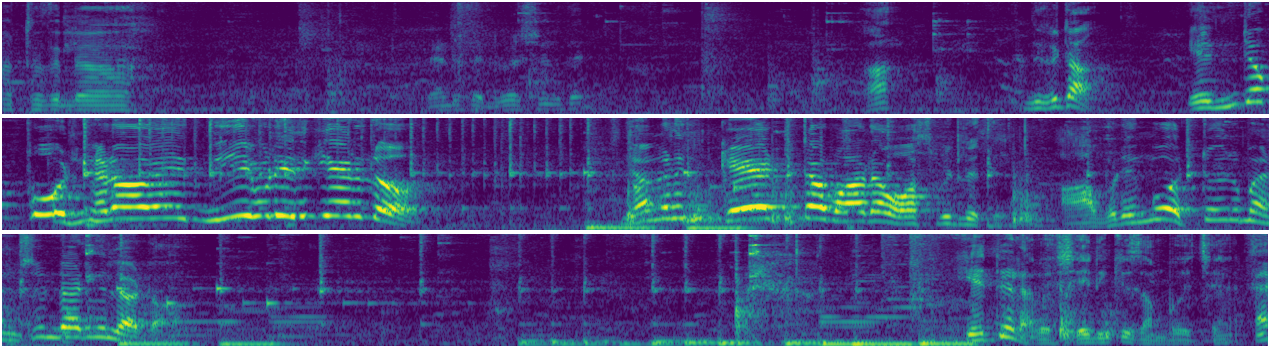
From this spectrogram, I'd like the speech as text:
പറ്റത്തില്ല. രണ്ട് സെലിബ്രേഷൻ ആ ഇത് കേട്ടാ. എന്റെ പൊന്നടാവേ നീ ഇവിടെ ഇരിക്കുകയായിരുന്നോ? ഞങ്ങൾ കേട്ട പാടെ ഹോസ്പിറ്റലിൽ അവിടെ എങ്ങും ഒറ്റ ഒരു മനുഷ്യനുണ്ടായിരുന്നില്ല കേട്ടോ. എന്നടാ ശരിക്കും സംഭവിച്ചേ. ഏ?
